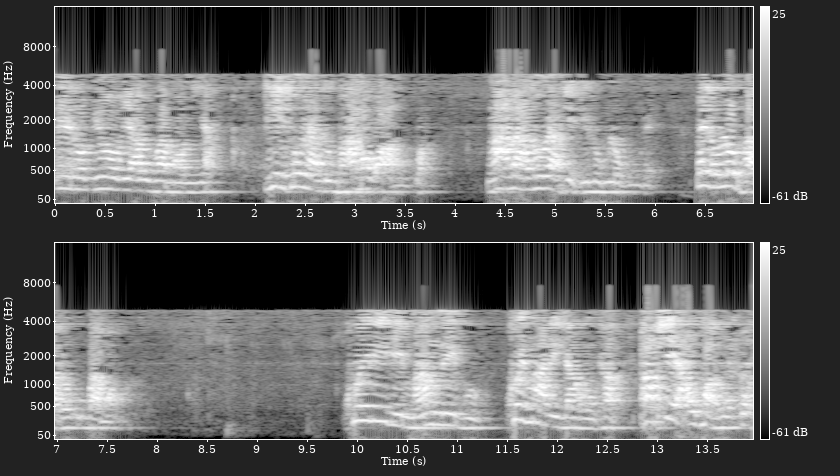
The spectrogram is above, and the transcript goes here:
အဲ့တော့ပြောပြဥပမောင်ကြီးကဒီဆိုရလူဘာမဟုတ်ပါဘူးကွာငါသာဆိုရဖြစ်ဒီလိုမလုပ်ဘူးတဲ့ဘယ်လိုလုပ်ပါတော့ဥပမောခွေးလေးတွေမန်းလေးဘူးခွေးမတွေကြောင်ထားဘာဖြစ်ရအောင်မှာလို့ပေါ့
